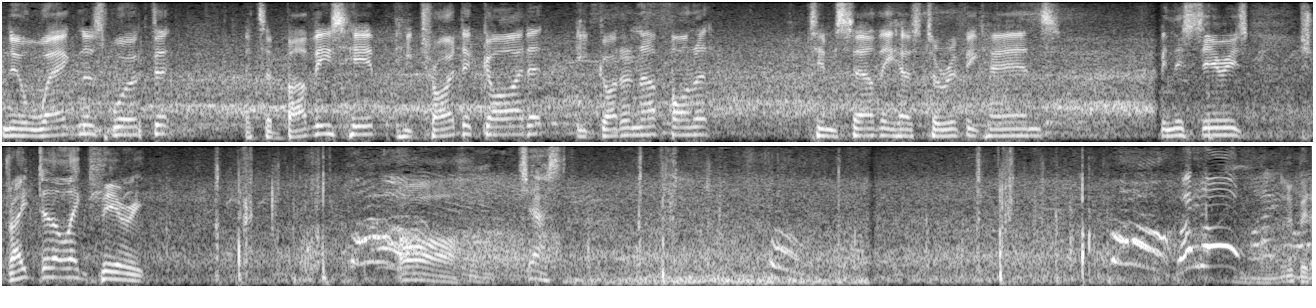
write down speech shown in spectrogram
Neil Wagner's worked it. It's above his hip. He tried to guide it. He got enough on it. Tim Southee has terrific hands. In this series, straight to the leg theory. Oh, just a little bit.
